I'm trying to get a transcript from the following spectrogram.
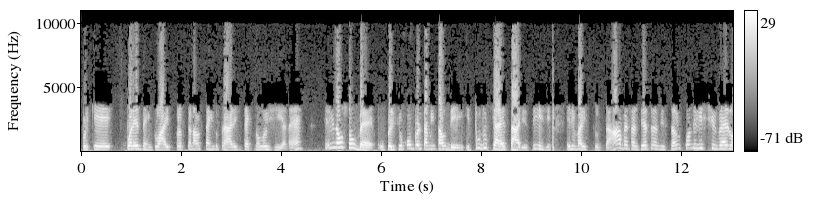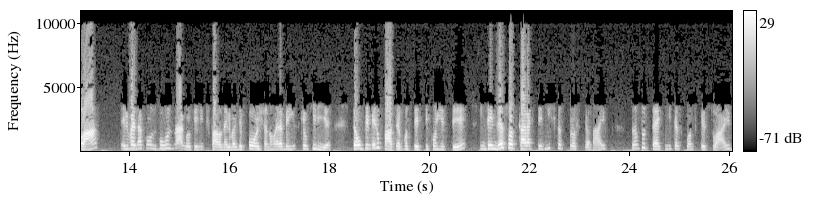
Porque, por exemplo, ah, esse profissional que está indo para a área de tecnologia, né? Se ele não souber o perfil comportamental dele e tudo que a essa área exige, ele vai estudar, vai fazer a transição e quando ele estiver lá, ele vai dar com os burros na água, que a gente fala, né? Ele vai dizer, poxa, não era bem isso que eu queria. Então, o primeiro passo é você se conhecer, entender suas características profissionais, tanto técnicas quanto pessoais.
